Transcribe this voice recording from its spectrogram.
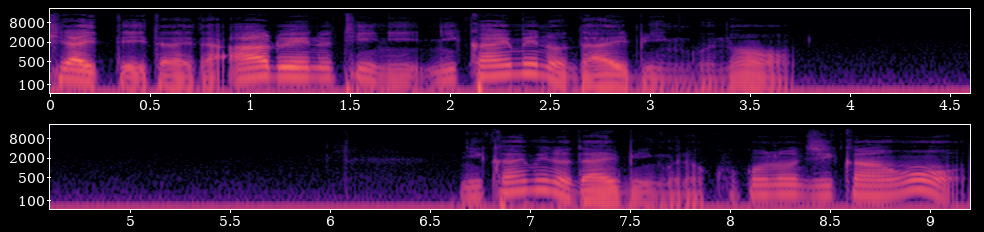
開いていただいた RNT に2回目のダイビングの2回目のダイビングのここの時間を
